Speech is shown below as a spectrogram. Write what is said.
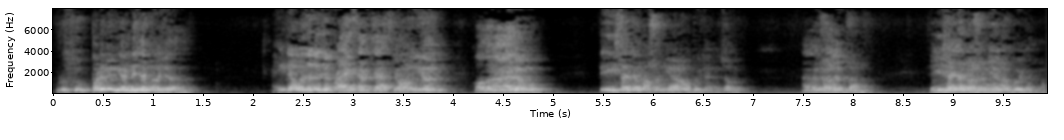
পুরো সুপার মিন কন্ডিশন রয়েছে, দাদা। এইটা আমাদের কাছে প্রাইস থাকছে আজকে অনলি অন কত টাকায় দেবো? তেইশ হাজার নশো নিরানব্বই টাকা, চলো। এত জলের দাম। তেইশ হাজার নশো নিরানব্বই টাকা।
